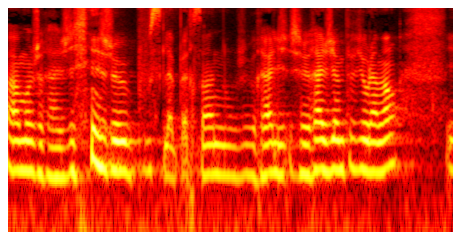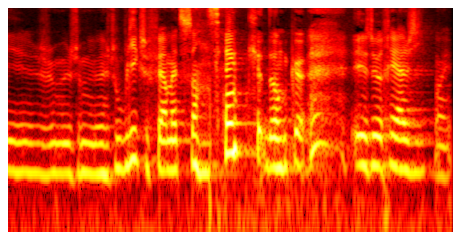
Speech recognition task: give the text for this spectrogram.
Ah, moi, je réagis, je pousse la personne, je réagis, je réagis un peu violemment et je me- je me- j'oublie que je fais 1m65, donc, euh, et je réagis, oui,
